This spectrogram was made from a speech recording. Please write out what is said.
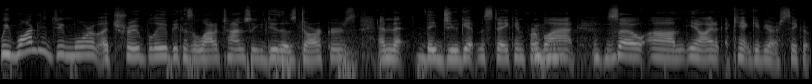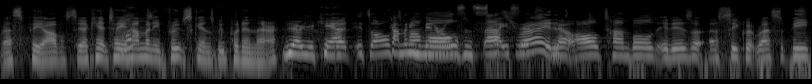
we wanted to do more of a true blue because a lot of times we do those darkers and that they do get mistaken for black. So, um, you know, I, I can't give you our secret recipe, obviously. I can't tell you how many fruit skins we put in there. No, you can't. But it's all How many tumbled. minerals and That's spices? right. It's all tumbled. It is a, a secret recipe.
